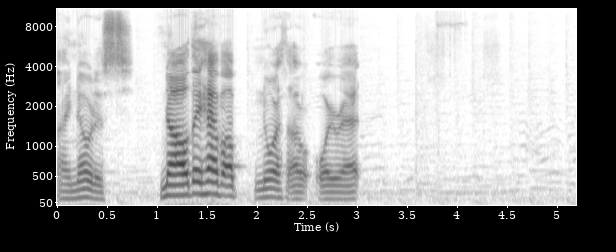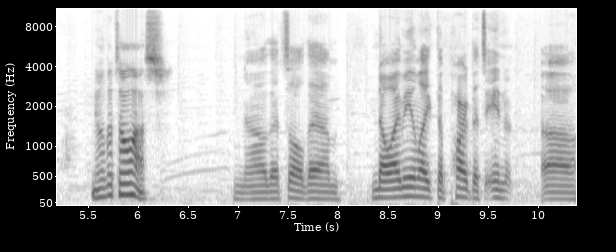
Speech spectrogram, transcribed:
I noticed. No, they have up north uh, Oirat. No, that's all us. No, that's all them. No, I mean like the part that's in uh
